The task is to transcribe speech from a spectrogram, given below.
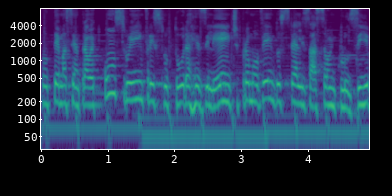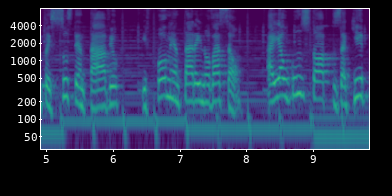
O tema central é construir infraestrutura resiliente, promover a industrialização inclusiva e sustentável e fomentar a inovação. Aí alguns tópicos aqui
